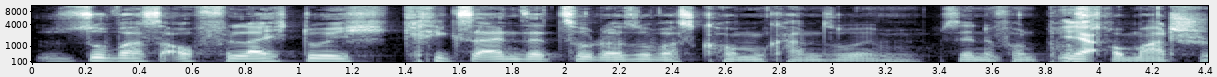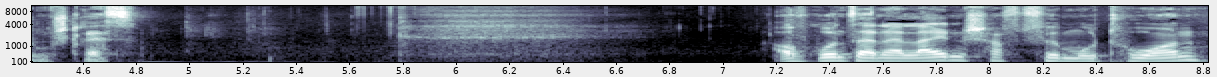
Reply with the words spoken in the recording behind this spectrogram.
sowas auch vielleicht durch Kriegseinsätze oder sowas kommen kann, so im Sinne von posttraumatischem Stress. Aufgrund seiner Leidenschaft für Motoren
